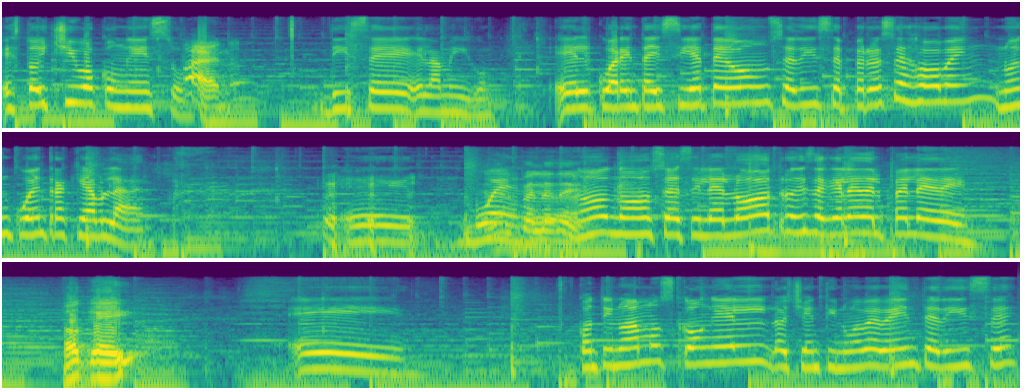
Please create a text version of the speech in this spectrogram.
Estoy chivo con eso, Bueno. Dice el amigo. El 4711 dice, pero ese joven no encuentra qué hablar. Eh, bueno, no, no sé si lee lo otro, dice que él es del PLD. Ok. Eh, continuamos con el 8920, dice,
